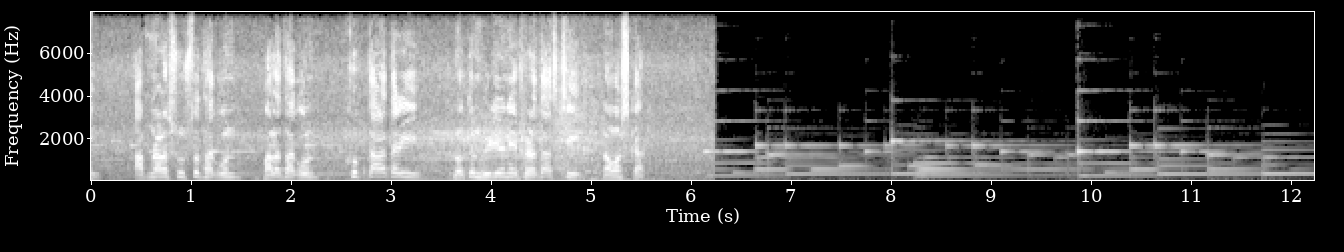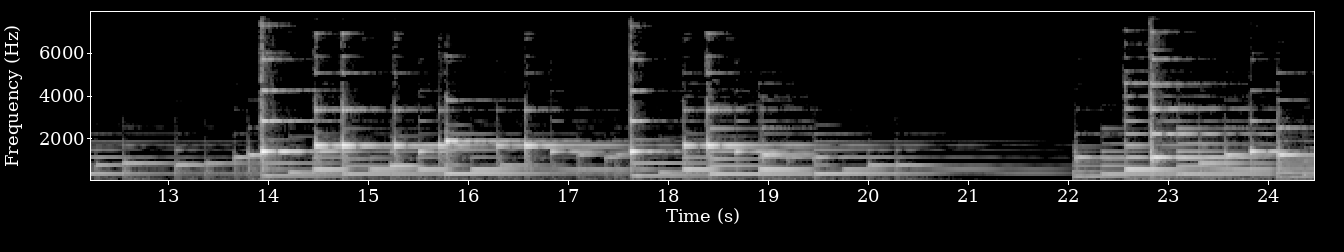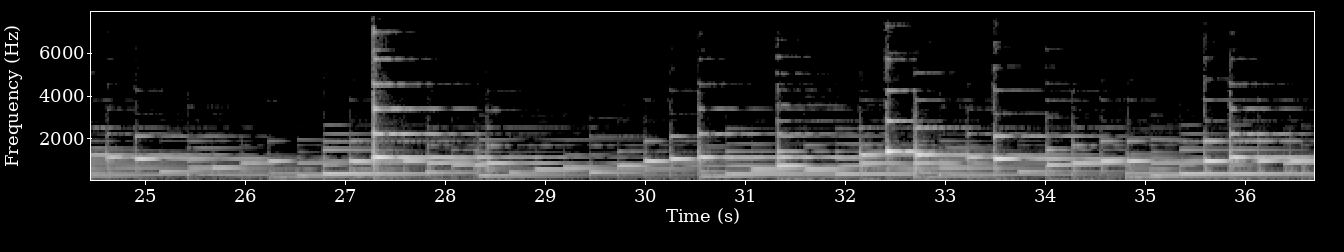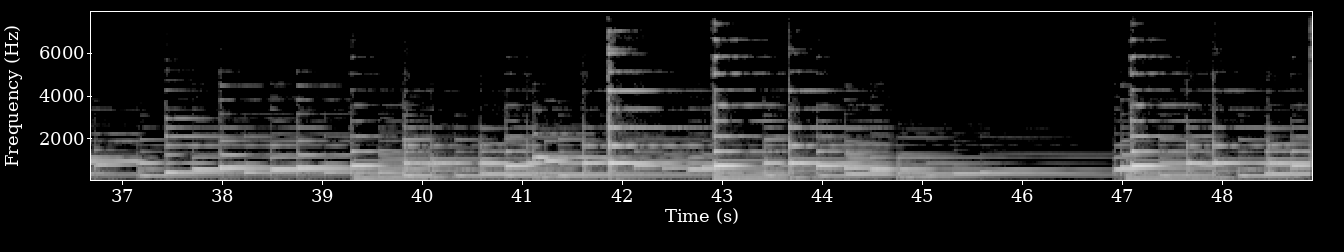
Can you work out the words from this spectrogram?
আপনারা সুস্থ থাকুন, ভালো থাকুন। খুব তাড়াতাড়ি নতুন ভিডিও নিয়ে ফেরত আসছি। নমস্কার।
